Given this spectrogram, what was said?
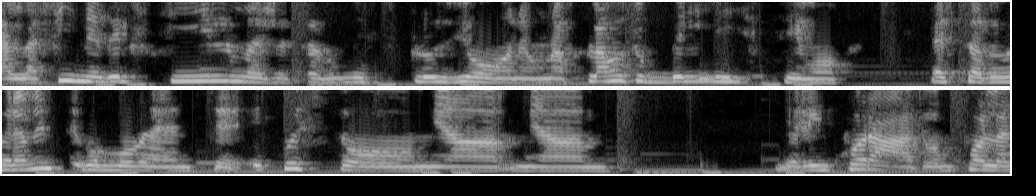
alla fine del film c'è stata un'esplosione, un applauso bellissimo. È stato veramente commovente e questo mi ha, mi ha, rincuorato, un po' la,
